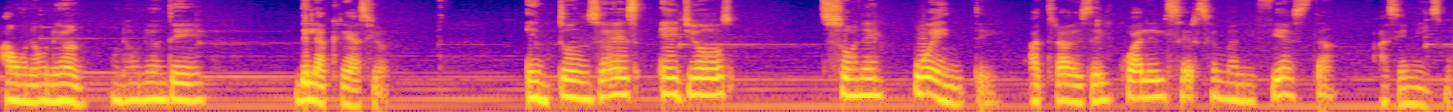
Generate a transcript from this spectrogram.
a una unión, una unión de, la creación. Entonces ellos son el puente a través del cual el ser se manifiesta a sí mismo.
